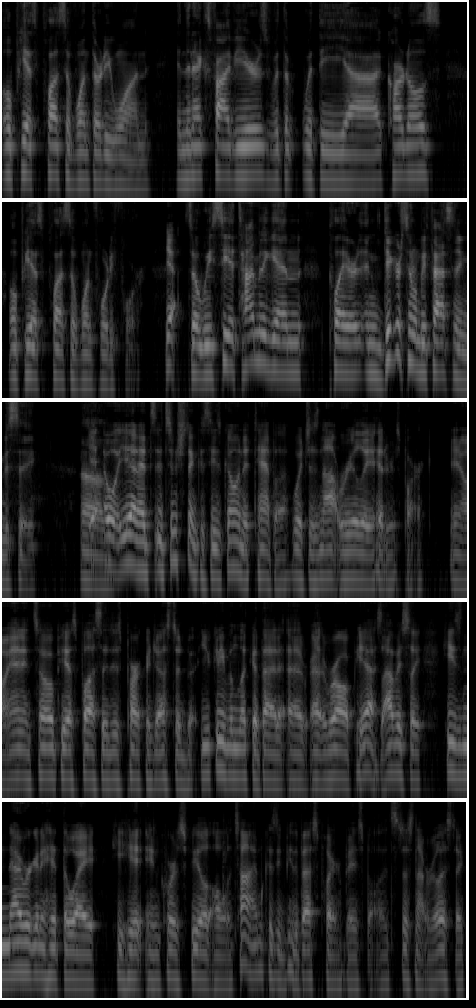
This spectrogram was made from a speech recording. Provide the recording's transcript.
OPS plus of 131. In the next five years with the with the uh, Cardinals, OPS plus of 144. Yeah. So we see it time and again. Players and Dickerson will be fascinating to see. Um, yeah, well, yeah, and it's, it's interesting because he's going to Tampa, which is not really a hitter's park, you know, and it's OPS plus, it is park adjusted, but you can even look at that at, at raw OPS. Obviously, he's never going to hit the way he hit in Coors Field all the time because he'd be the best player in baseball. It's just not realistic,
